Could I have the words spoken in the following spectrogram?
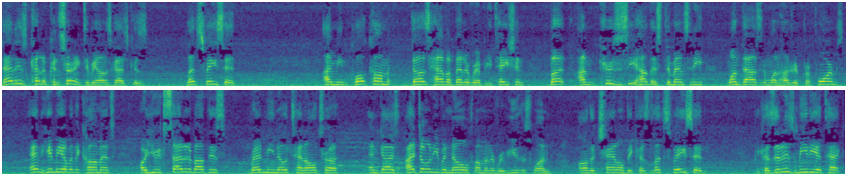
that is kind of concerning, to be honest, guys, because let's face it, I mean, Qualcomm does have a better reputation, but I'm curious to see how this Dimensity 1100 performs. And hit me up in the comments. Are you excited about this Redmi Note 10 Ultra? And guys, I don't even know if I'm going to review this one on the channel because let's face it, because it is MediaTek,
